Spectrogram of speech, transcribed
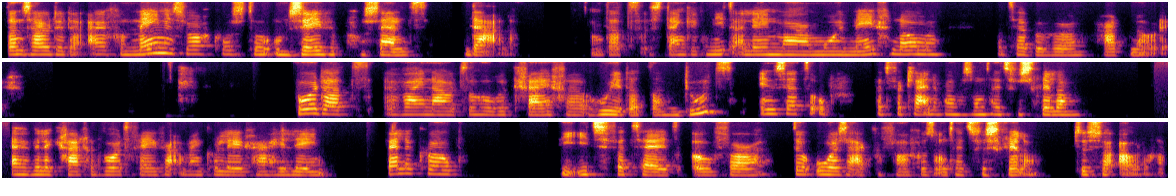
Dan zouden de algemene zorgkosten om 7% dalen. En dat is denk ik niet alleen maar mooi meegenomen, dat hebben we hard nodig. Voordat wij nou te horen krijgen hoe je dat dan doet, inzetten op het verkleinen van gezondheidsverschillen, en wil ik graag het woord geven aan mijn collega Helene Pellekoop, die iets vertelt over de oorzaken van gezondheidsverschillen tussen ouderen.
